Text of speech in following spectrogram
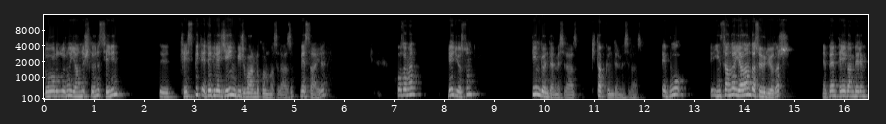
doğruluğunu, yanlışlığını senin e, tespit edebileceğin bir varlık olması lazım vesaire. O zaman ne diyorsun? Din göndermesi lazım. Kitap göndermesi lazım. E bu e, insanlar yalan da söylüyorlar. Ya ben peygamberim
